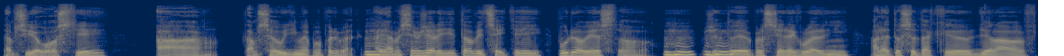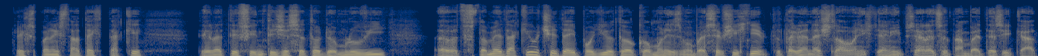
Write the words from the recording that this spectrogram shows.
tam přijdou hosti a tam se uvidíme poprvé. Mm-hmm. A já myslím, že lidi to vycejtějí budově z toho, mm-hmm. že to je prostě regulární. Ale to se tak eh, dělá v těch Spojených státech taky. Tyhle ty finty, že se to domluví, eh, v tom je taky určitý podíl toho komunismu, protože se všichni, to takhle nešlo, oni chtěli mít přehled, co tam budete říkat,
